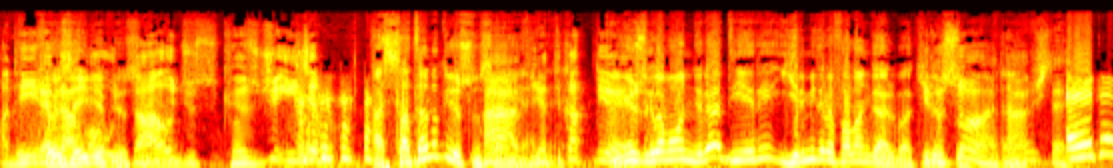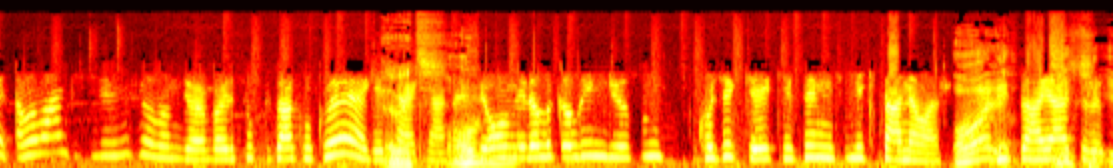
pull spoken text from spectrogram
a, değil Közleyip aga. O yapıyorsun daha yani. ucuz. Közcü iyice Ha, satanı diyorsun sen ha, yani. fiyatı katlıyor 100 yani. gram 10 lira diğeri 20 lira falan galiba kilosu. Kilosu mu? Tamam işte. Evet evet ama ben pişirilmiş olanı diyorum. Böyle çok güzel kokuyor ya geçerken. Evet. Hani bir 10 liralık alayım diyorsun. Koca ke- kesenin içinde iki tane var. O var ya. Büyük bir hayal iki, kırıklığı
